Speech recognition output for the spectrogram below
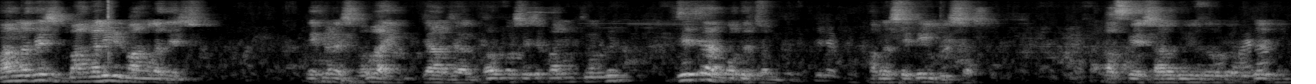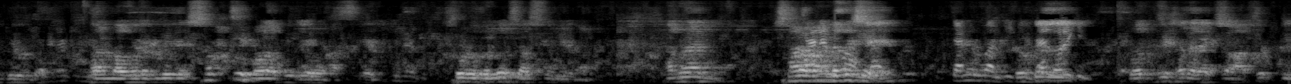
বাংলাদেশ, বাঙালির বাংলাদেশ। এখানে সবাই যার যার ধর্ম শেষে পালন করবে, যে যার মতে চলবে। আমরা সেটাই বিশ্বাস করি। আজকে শারদীয় দুর্গা পূজা হিন্দু ধর্মাবলম্বীদের সবচেয়ে বড় পুজো আজকে শুরু হলো ষষ্ঠী আমরা সারা বাংলাদেশে বত্রিশ হাজার একশো আটষট্টি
